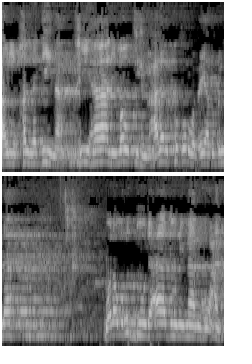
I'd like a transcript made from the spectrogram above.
المخلدين فيها لموتهم على الكفر والعياذ بالله. ولو ردوا لعادوا لما عنه.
